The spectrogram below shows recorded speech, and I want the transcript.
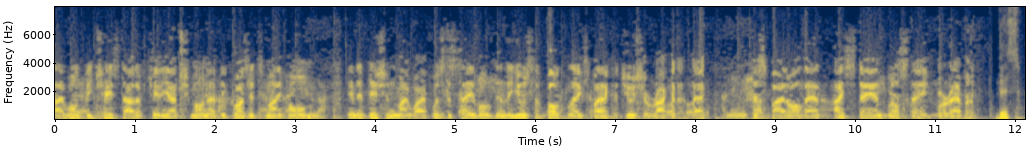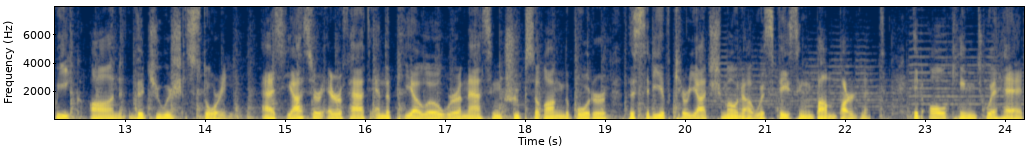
I won't be chased out of Kiryat Shmona because it's my home. In addition, my wife was disabled in the use of both legs by a Katyusha rocket attack. Despite all that, I stay and will stay forever. This week on The Jewish Story, as Yasser Arafat and the PLO were amassing troops along the border, the city of Kiryat Shmona was facing bombardment. It all came to a head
